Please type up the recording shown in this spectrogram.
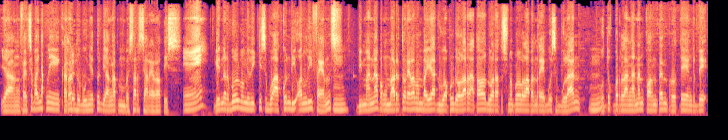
Yang fansnya banyak nih Karena tubuhnya tuh dianggap membesar secara erotis Eh? Gainer Bull memiliki sebuah akun di OnlyFans Hmm. di mana penggemar itu rela membayar 20 dolar atau 298 ribu sebulan Hmm. untuk berlangganan konten perutnya yang gede.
